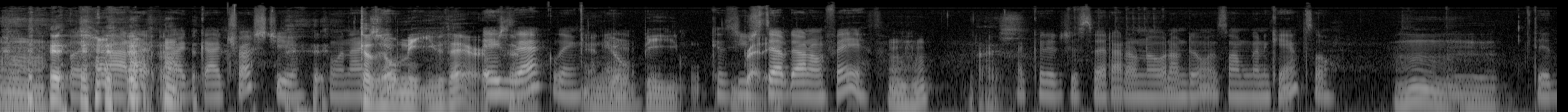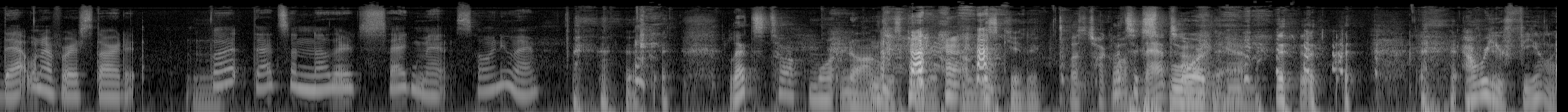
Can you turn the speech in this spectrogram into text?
Mm. but God, I, I, I, trust you because He'll meet you there. Exactly, so, and, you'll be because you ready. stepped out on faith. Mm-hmm. Nice. I could have just said I don't know what I'm doing, so I'm gonna cancel. Mm. Did that when I first started. Mm. But that's another segment. So anyway. Let's talk more. No, I'm just kidding. I'm just kidding. Let's talk Let's about explore that. that. How are you feeling?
